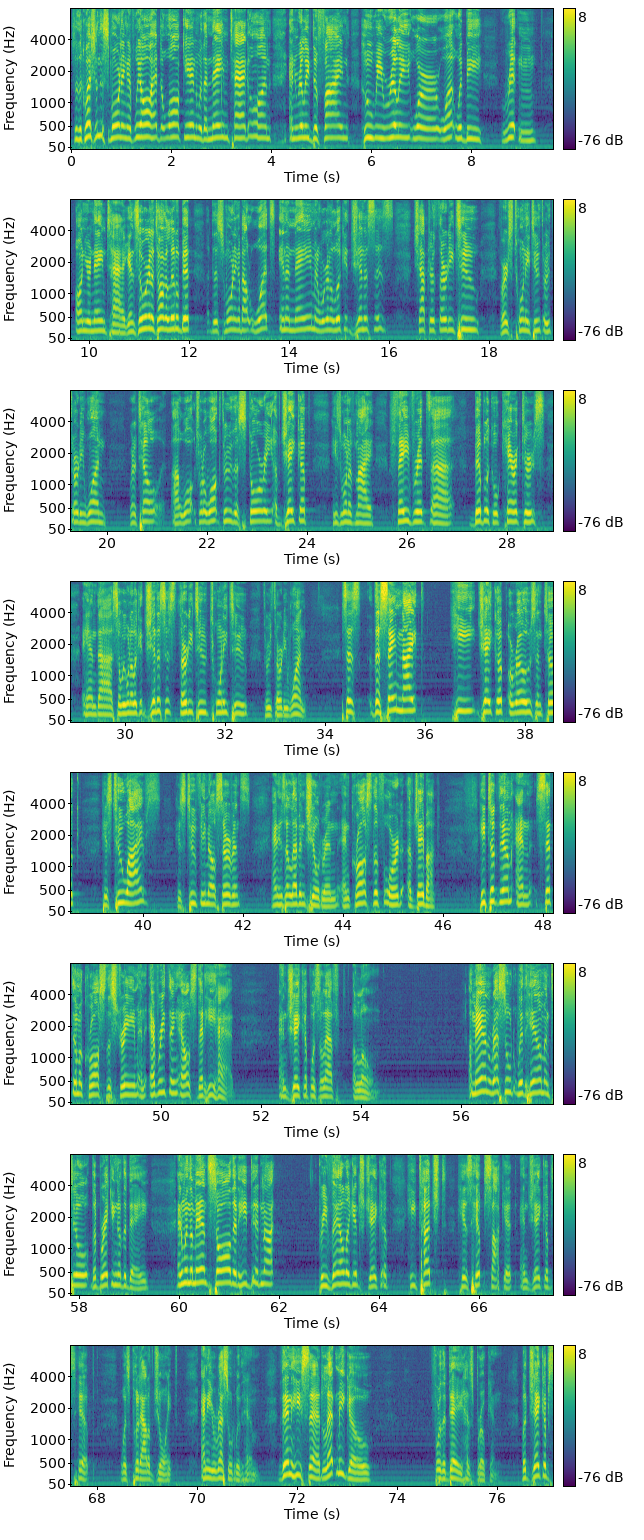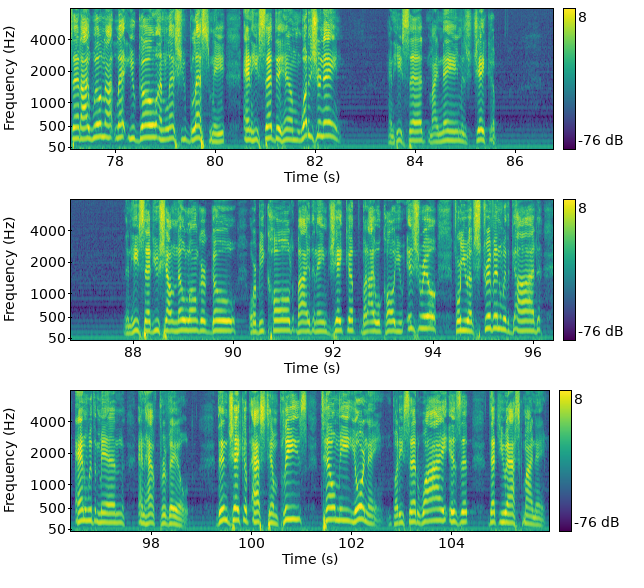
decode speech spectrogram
So, the question this morning if we all had to walk in with a name tag on and really define who we really were, what would be written on your name tag? And so, we're going to talk a little bit this morning about what's in a name, and we're going to look at Genesis chapter 32, verse 22 through 31. We're going to tell, uh, walk, sort of walk through the story of Jacob. He's one of my favorite uh, biblical characters. And uh, so we want to look at Genesis 32 22 through 31. It says, The same night he, Jacob, arose and took his two wives, his two female servants, and his 11 children, and crossed the ford of Jabbok. He took them and sent them across the stream and everything else that he had. And Jacob was left alone. A man wrestled with him until the breaking of the day. And when the man saw that he did not prevail against Jacob, he touched his hip socket, and Jacob's hip was put out of joint, and he wrestled with him. Then he said, Let me go, for the day has broken. But Jacob said, I will not let you go unless you bless me. And he said to him, What is your name? And he said, My name is Jacob. Then he said, You shall no longer go or be called by the name Jacob, but I will call you Israel, for you have striven with God and with men and have prevailed. Then Jacob asked him, Please tell me your name. But he said, Why is it that you ask my name?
